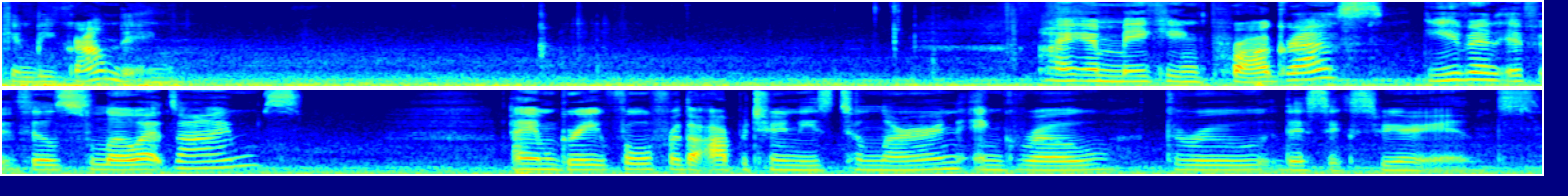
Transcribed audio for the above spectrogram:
can be grounding. I am making progress, even if it feels slow at times. I am grateful for the opportunities to learn and grow through this experience.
